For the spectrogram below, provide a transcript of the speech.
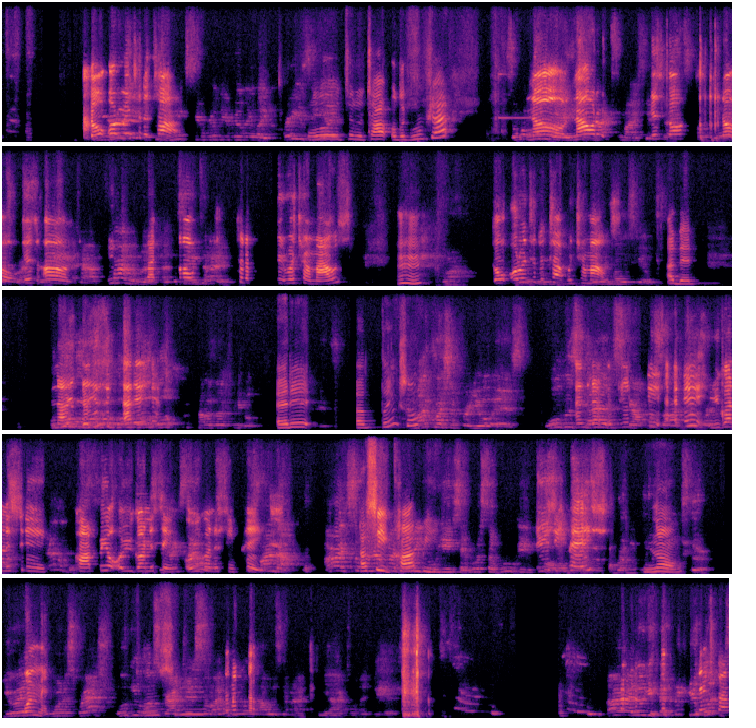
Go all the way to the top. Makes you really, really like crazy. All the way to the top of the group chat. No, now just go- no, just, um, and have you- five of them like, go- same time. With your mouse, Mm-hmm. Wow. go all the way to the top with your mouse. How does it feel? I did. Now, you- do you see edit? How does that feel? Edit. I think so. My question for you is, will this And uh, then if you scout see beside edit, you? you're gonna see copy or you're gonna see or you're gonna see paste. Find out. All right, so I see copy. Boogie said, "What's up, Boogie?" Do you see paste? No. You ready? One minute. You want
